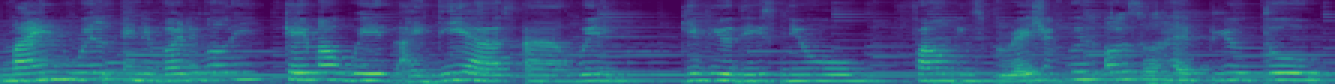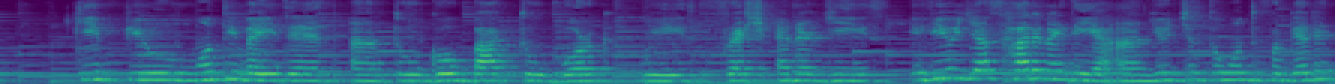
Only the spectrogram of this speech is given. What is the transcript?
mind will inevitably came up with ideas and will give you this new found inspiration will also help you to keep you motivated and to go back to work with fresh energies. If you just had an idea and you just don't want to forget it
